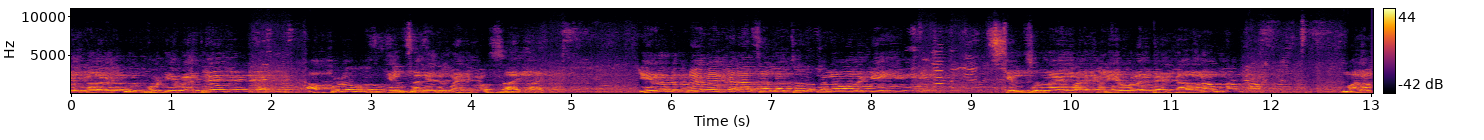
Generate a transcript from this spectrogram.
ఇద్దరు వ్యక్తులు పోటీ పడితే అప్పుడు స్కిల్స్ అనేది బయటకు వస్తాయి. ఈ రోజు ప్రైవేట్ కళాశాలలో చదువుతున్న వాళ్ళకి స్కిల్స్ ఉన్నాయి మనకి లేవు అంటే కారణం మనం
